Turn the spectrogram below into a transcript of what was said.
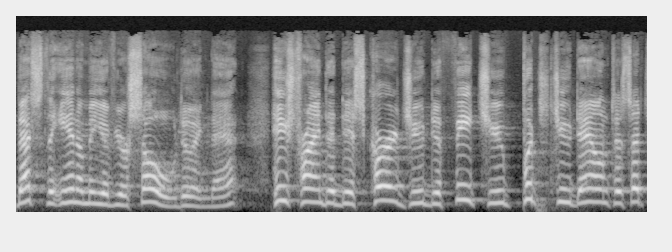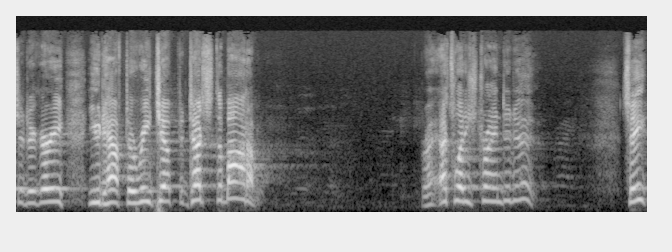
That's the enemy of your soul doing that. He's trying to discourage you, defeat you, put you down to such a degree you'd have to reach up to touch the bottom. Right? That's what he's trying to do. See,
